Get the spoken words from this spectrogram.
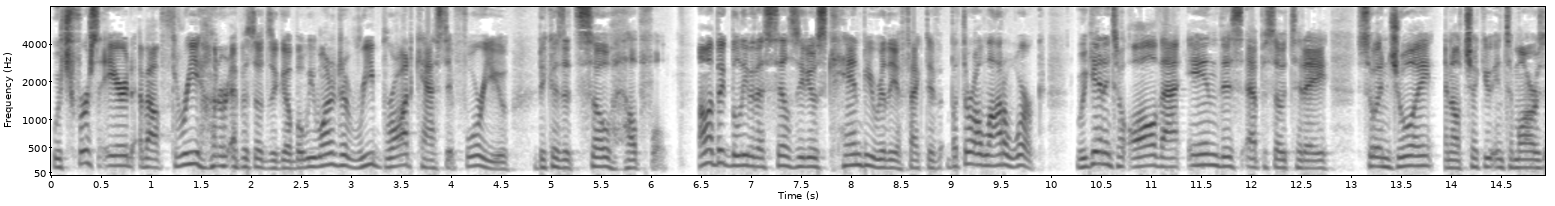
which first aired about 300 episodes ago, but we wanted to rebroadcast it for you because it's so helpful. I'm a big believer that sales videos can be really effective, but they're a lot of work. We get into all that in this episode today, so enjoy and I'll check you in tomorrow's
